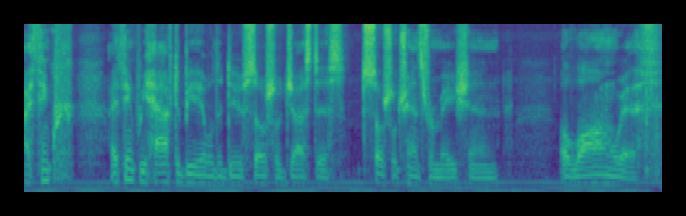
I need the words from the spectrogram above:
I think I think we have to be able to do social justice, social transformation, along with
